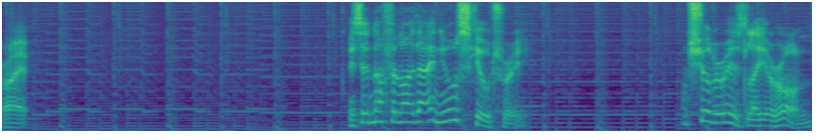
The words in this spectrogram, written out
Right. Is there nothing like that in your skill tree? I'm sure there is later on.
